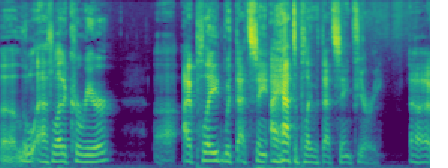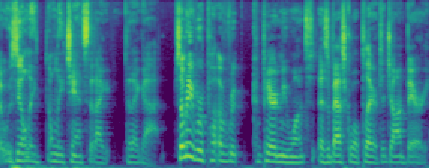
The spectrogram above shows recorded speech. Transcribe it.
uh, little athletic career, uh, I played with that same. I had to play with that same fury. Uh, it was the only only chance that I that I got. Somebody rep- re- compared me once as a basketball player to Jon Barry.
